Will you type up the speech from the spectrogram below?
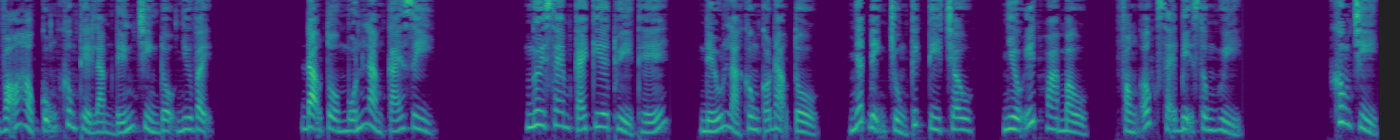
võ học cũng không thể làm đến trình độ như vậy. Đạo tổ muốn làm cái gì? Ngươi xem cái kia thủy thế, nếu là không có đạo tổ, nhất định trùng kích ti châu, nhiều ít hoa màu, phòng ốc sẽ bị sông hủy. Không chỉ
